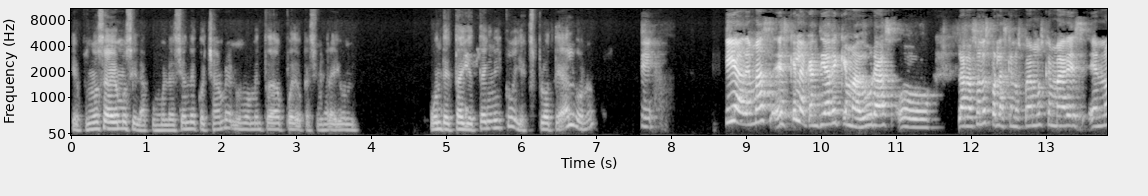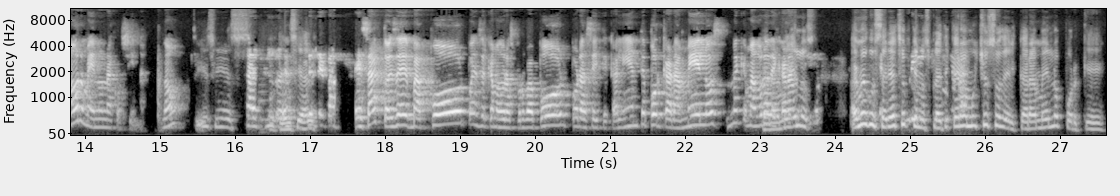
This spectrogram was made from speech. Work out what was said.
que pues no sabemos si la acumulación de cochambre en un momento dado puede ocasionar ahí un, un detalle técnico y explote algo, ¿no? Sí. Y además es que la cantidad de quemaduras o las razones por las que nos podemos quemar es enorme en una cocina, ¿no? Sí, sí, es potencial. es de va- exacto, es de vapor, pueden ser quemaduras por vapor, por aceite caliente, por caramelos, una quemadura de Caramelos. caramelo. A mí me gustaría, Chef, que nos platicara mucho eso del caramelo, porque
